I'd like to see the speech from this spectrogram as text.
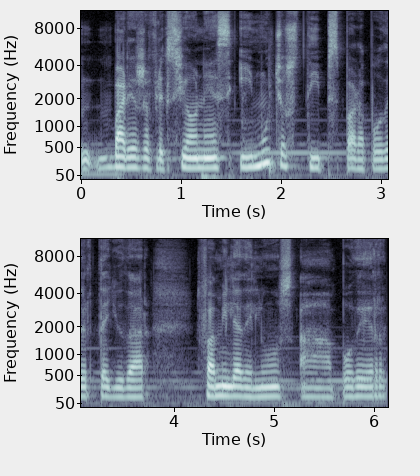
varias reflexiones y muchos tips para poderte ayudar, familia de luz, a poder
